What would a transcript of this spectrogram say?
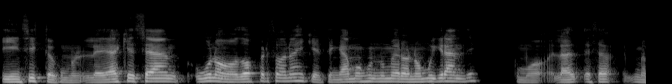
Y insisto, como la idea es que sean uno o dos personas y que tengamos un número no muy grande, como esa, me,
